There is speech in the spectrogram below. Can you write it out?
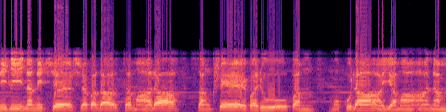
निलीननिःशेषपदार्थमाला सङ्क्षेपरूपं मुकुलायमानम्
